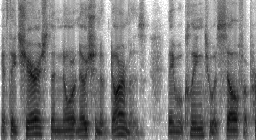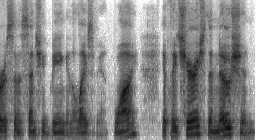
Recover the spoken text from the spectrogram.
If they cherish the no- notion of dharmas, they will cling to a self, a person, a sentient being, and a lifespan. Why? If they cherish the notion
